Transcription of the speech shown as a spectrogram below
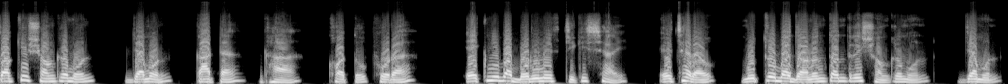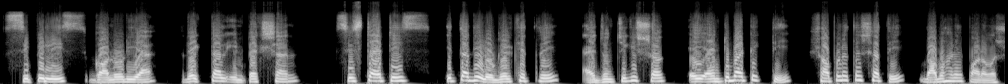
ত্বকের সংক্রমণ যেমন কাটা, ঘা, ক্ষত, ফোড়া, একনি বা বরুণের চিকিৎসায়, এছাড়াও মূত্র বা জননতন্ত্রের সংক্রমণ যেমন syphilis gonorrhoea, rectal infection, cystitis ইত্যাদি রোগের ক্ষেত্রে একজন চিকিৎসক এই অ্যান্টিবায়োটিকটি সফলতার সাথে ব্যবহারের পরামর্শ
